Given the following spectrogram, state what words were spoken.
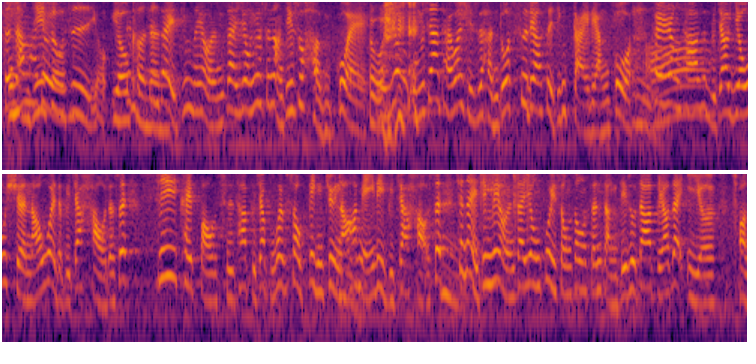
生长激素是有有可能。现在已经没有人在用，因为生长激素很贵。对。你用我们现在台湾其实很多饲料是已经改良过，可以让它是比较优选，然后喂的比较好的，所以鸡可以保持它比较不会受病菌，然后它免疫力比较好。所以现在已经没有人在用贵松松的生长激素，大家不要再以讹传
